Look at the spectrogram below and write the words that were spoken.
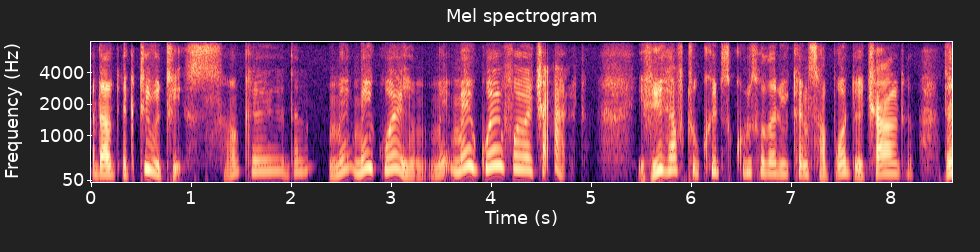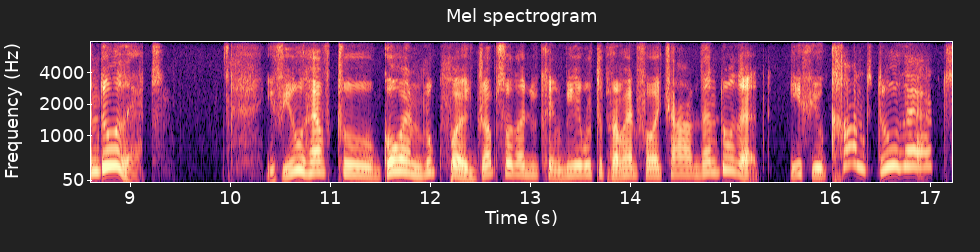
adult activities. Okay, then make, make way, make, make way for your child. If you have to quit school so that you can support your child, then do that. If you have to go and look for a job so that you can be able to provide for a child, then do that. If you can't do that,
